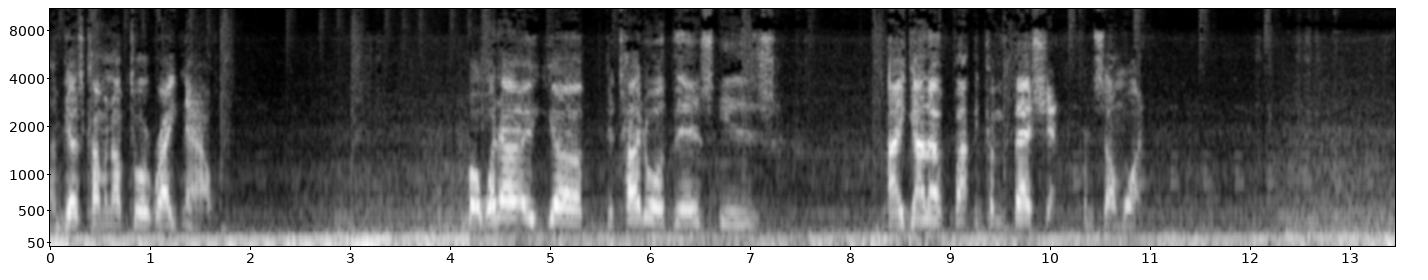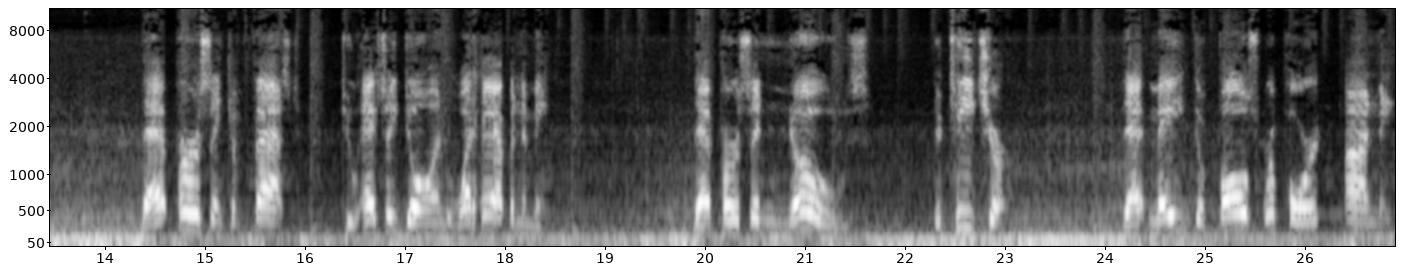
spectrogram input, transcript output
I'm just coming up to it right now. But what I, uh, the title of this is I got a confession from someone. That person confessed to actually doing what happened to me. That person knows the teacher that made the false report on me.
